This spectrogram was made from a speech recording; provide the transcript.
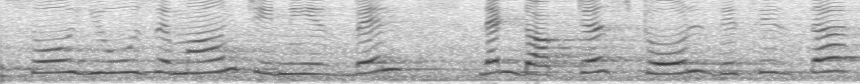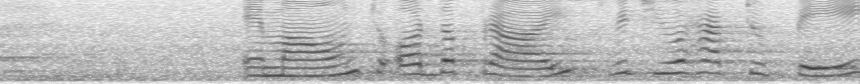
so huge amount in his bill then doctors told this is the amount or the price which you have to pay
